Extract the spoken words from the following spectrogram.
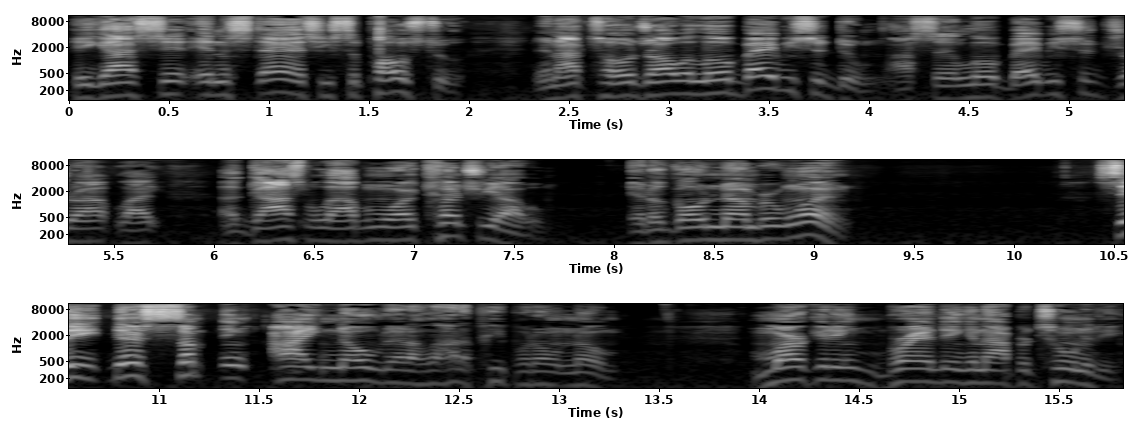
he got shit in the stash he's supposed to. Then I told y'all what Lil Baby should do. I said Lil Baby should drop like a gospel album or a country album. It'll go number one. See, there's something I know that a lot of people don't know. Marketing, branding, and opportunity.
